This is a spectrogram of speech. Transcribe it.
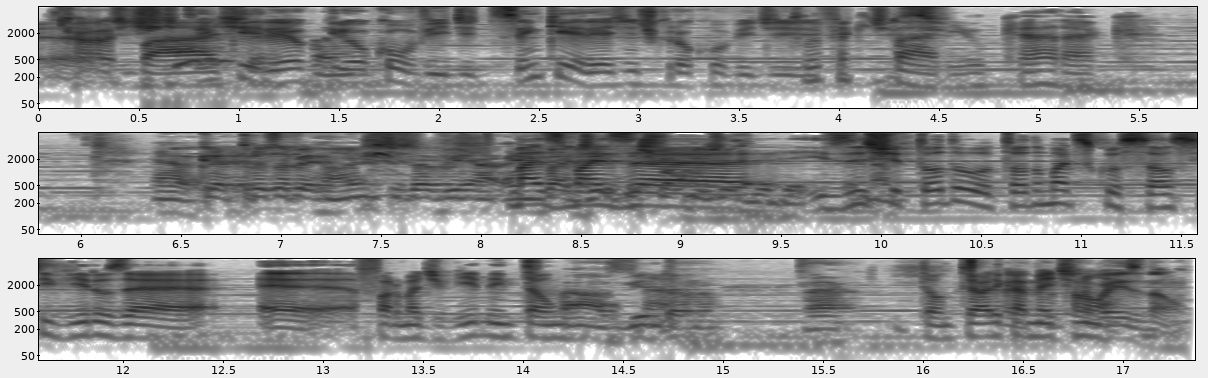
eh, Cara, a gente baixa. sem querer criou Covid. Sem querer a gente criou Covid Puta que fictício. pariu, caraca. É, criaturas aberrantes já vem a Mas, mas é, existe né? todo, toda uma discussão se vírus é, é forma de vida, então. Ah, vida, né? né? Então, teoricamente, É, não é. talvez não.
